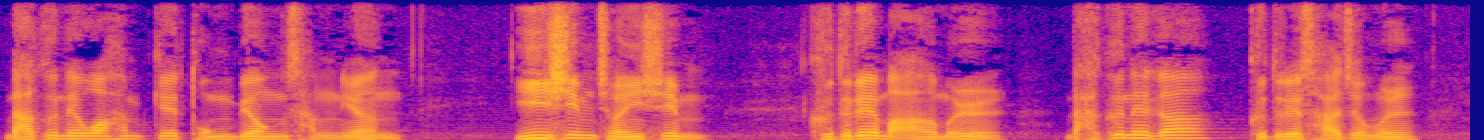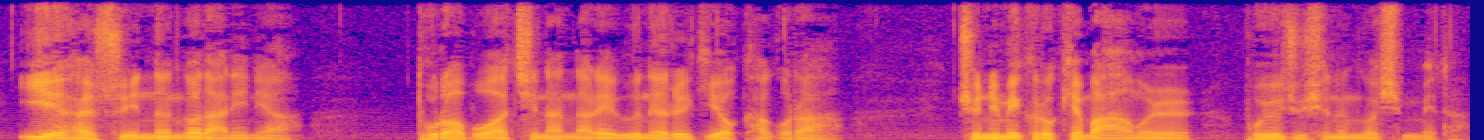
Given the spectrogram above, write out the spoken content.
나그네와 함께 동병상련, 이심전심 그들의 마음을 나그네가 그들의 사정을 이해할 수 있는 것 아니냐? 돌아보아 지난 날의 은혜를 기억하거라. 주님이 그렇게 마음을 보여주시는 것입니다.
